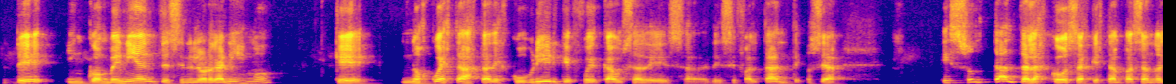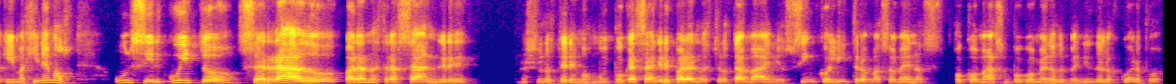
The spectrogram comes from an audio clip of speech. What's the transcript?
de inconvenientes en el organismo que nos cuesta hasta descubrir que fue causa de, de ese faltante. O sea, son tantas las cosas que están pasando aquí. Imaginemos un circuito cerrado para nuestra sangre nosotros tenemos muy poca sangre para nuestro tamaño, 5 litros más o menos, poco más, un poco menos, dependiendo de los cuerpos,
